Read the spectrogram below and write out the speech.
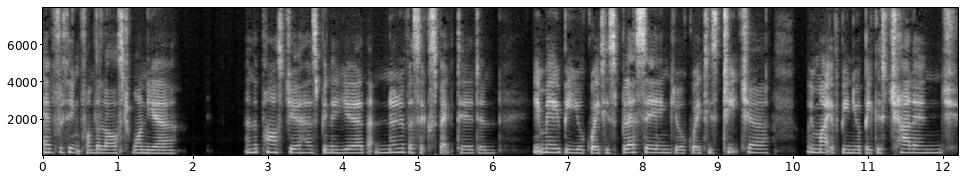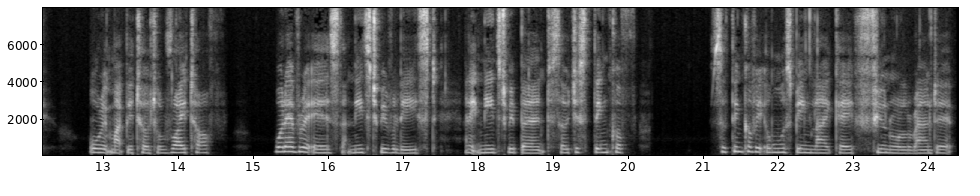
everything from the last one year. And the past year has been a year that none of us expected, and it may be your greatest blessing, your greatest teacher, it might have been your biggest challenge, or it might be a total write off. Whatever it is that needs to be released and it needs to be burnt. So just think of so think of it almost being like a funeral around it.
